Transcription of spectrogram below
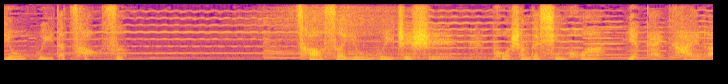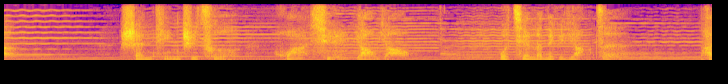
幽微的草色。草色幽微之时，坡上的杏花也该开了。山亭之侧，花雪遥遥。我见了那个样子，怕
